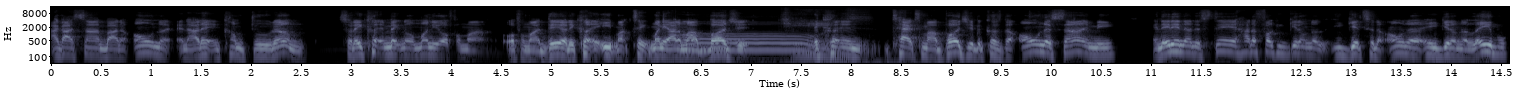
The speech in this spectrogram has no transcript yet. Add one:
I got signed by the owner and I didn't come through them. So they couldn't make no money off of my off of my deal. They couldn't eat my take money out of my budget. Oh. They couldn't tax my budget because the owner signed me and they didn't understand how the fuck he get on the he get to the owner, he get on the label.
